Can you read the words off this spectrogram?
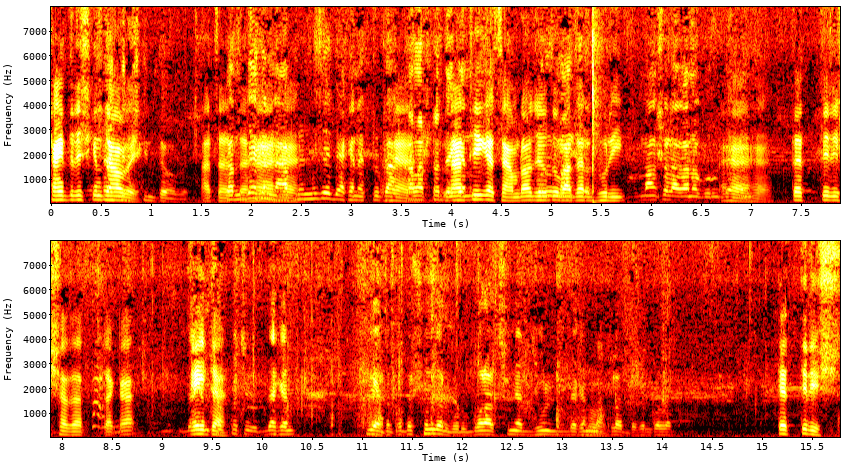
সাঁত্রিশ কিনতে হবে। কিনতে হবে। আচ্ছা, আচ্ছা, দেখেন না। আপনি নিজে দেখেন একটু কালারটা না ঠিক আছে আমরাও যেহেতু বাজার ঘুরি। মাংস লাগানো গরু হ্যাঁ হ্যাঁ তেত্রিশ হাজার টাকা। দেখেন এইটা। দেখেন কি আছে কত সুন্দর গরু। গলার সিনার ঝুল দেখেন মাফলার দেখেন গলার। তেত্রিশ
